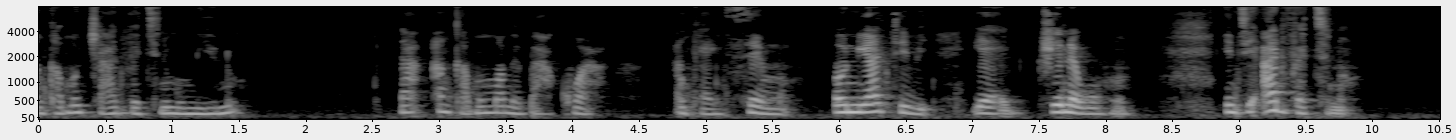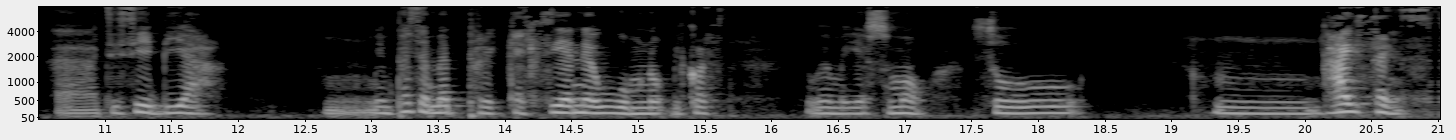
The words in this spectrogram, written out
anka mokyɛ advert no mu na anka moma me baako a anka nsɛm mo. Onua tv yɛdwe ne wo ho. Nti advert no uh, te sɛ bi a mm, mempɛ sɛ mɛpere kɛseɛ na ɛwɔ mu no small. So um, high sense.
